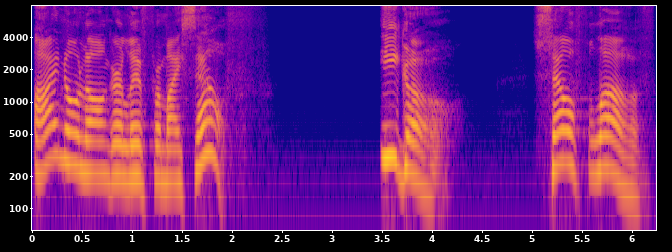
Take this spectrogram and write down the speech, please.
I no longer live for myself. Ego, self love,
